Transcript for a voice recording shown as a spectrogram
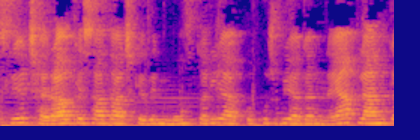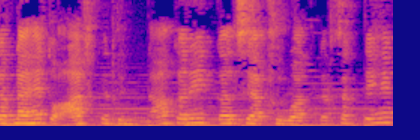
इसलिए ठहराव के साथ आज के दिन मूव करिए। आपको कुछ भी अगर नया प्लान करना है तो आज के दिन ना करें। कल से आप शुरुआत कर सकते हैं।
